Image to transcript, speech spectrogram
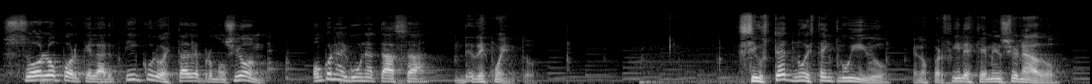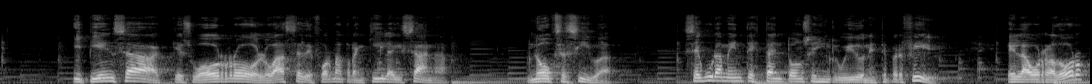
solo porque el artículo está de promoción o con alguna tasa de descuento. Si usted no está incluido en los perfiles que he mencionado y piensa que su ahorro lo hace de forma tranquila y sana, no excesiva, seguramente está entonces incluido en este perfil. El ahorrador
